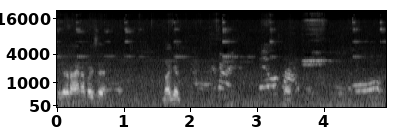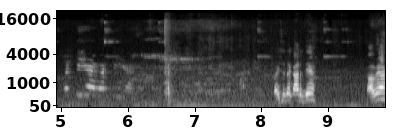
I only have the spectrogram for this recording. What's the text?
तुझ्याकडे आहे ना पैसे? बागेत. पैसे तर काढ दे. काव्या.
